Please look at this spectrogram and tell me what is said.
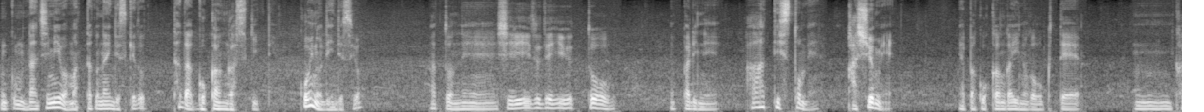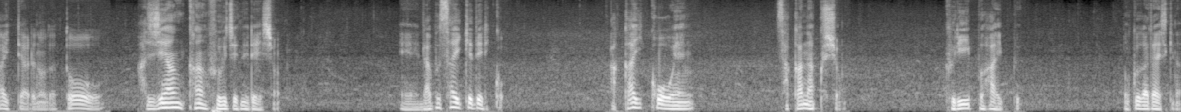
僕も馴染みは全くないんですけどただ五感が好きっていう。こういうのでいいんですよ。あとね、シリーズで言うと、やっぱりね、アーティスト名、歌手名、やっぱ五感がいいのが多くて、うん、書いてあるのだと、アジアンカンフージェネレーション、えーラブサイケデリコ、赤い公園、サカナクション、クリープハイプ、僕が大好きな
